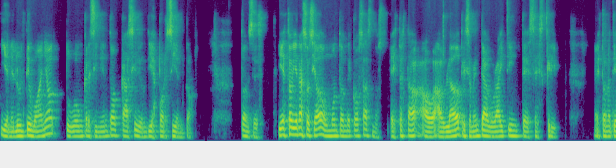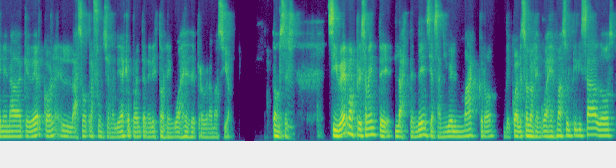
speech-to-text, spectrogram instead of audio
y en el último año tuvo un crecimiento casi de un 10%. Entonces, y esto viene asociado a un montón de cosas. esto está hablado precisamente a Writing Test Script. Esto no tiene nada que ver con las otras funcionalidades que pueden tener estos lenguajes de programación. Entonces, si vemos precisamente las tendencias a nivel macro de cuáles son los lenguajes más utilizados,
